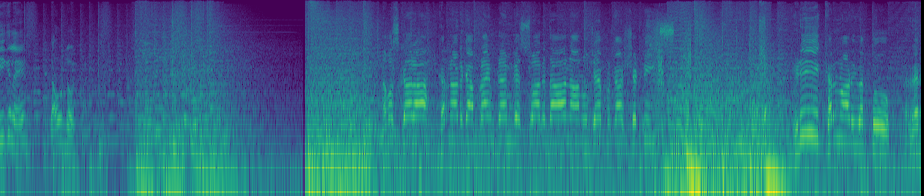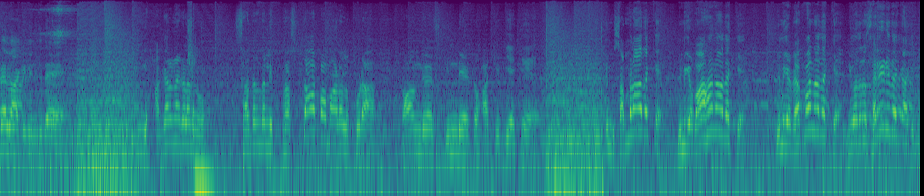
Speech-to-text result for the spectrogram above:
ಈಗಲೇ ಡೌನ್ಲೋಡ್ ಮಾಡಿ. ನಮಸ್ಕಾರ, ಕರ್ನಾಟಕ ಪ್ರೈಮ್ ಟೈಮ್ಗೆ ಸ್ವಾಗತ. ನಾನು ಜಯಪ್ರಕಾಶ್ ಶೆಟ್ಟಿ. ಇಡೀ ಕರುನಾಡು ಇವತ್ತು ರೆಬೆಲ್ ಆಗಿ ನಿಂತಿದೆ. ಈ ಹಗರಣಗಳನ್ನು ಸದನದಲ್ಲಿ ಪ್ರಸ್ತಾಪ ಮಾಡಲು ಕೂಡ ಕಾಂಗ್ರೆಸ್ ಹಿಂದೇಟು ಹಾಕಿದ್ದೇಕೆ ನಿಮ್ಗೆ ಸಂಬಳ ಅದಕ್ಕೆ, ನಿಮಗೆ ವಾಹನ ಅದಕ್ಕೆ, ನಿಮಗೆ ವೆಪನ್ ಅದಕ್ಕೆ, ನೀವು ಅದನ್ನು ಸೆರೆ ಹಿಡಿಬೇಕಾಗಿದೆ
